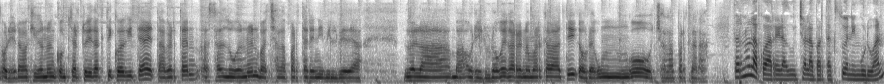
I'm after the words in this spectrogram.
hori erabaki genuen kontzertu didaktiko egitea eta bertan azaldu genuen ba, txalapartaren ibilbidea duela ba, hori iruroge garren amarkadatik gaur egungo txalapartara. Zer nolako harrera du txalapartak zuen inguruan?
